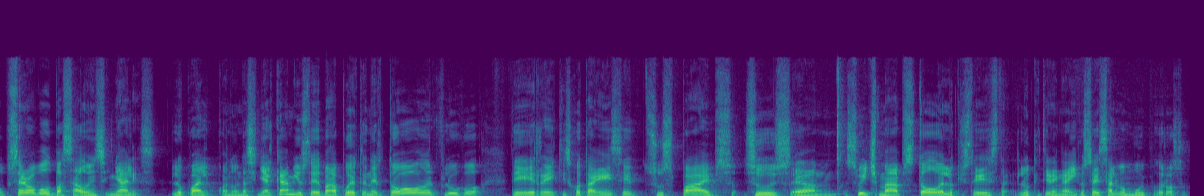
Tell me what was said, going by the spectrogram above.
observable basado en señales, lo cual cuando una señal cambia ustedes van a poder tener todo el flujo de RxJS, sus pipes, sus um, switch maps, todo lo que ustedes lo que tienen ahí, o sea, es algo muy poderoso.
